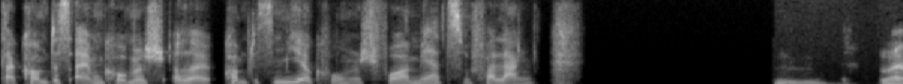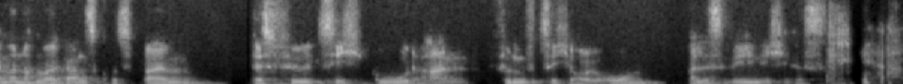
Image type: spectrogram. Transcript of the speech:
da kommt es einem komisch, also kommt es mir komisch vor, mehr zu verlangen. Mhm. Bleiben wir noch mal ganz kurz beim, es fühlt sich gut an. 50 Euro, weil es wenig ist. Ja.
